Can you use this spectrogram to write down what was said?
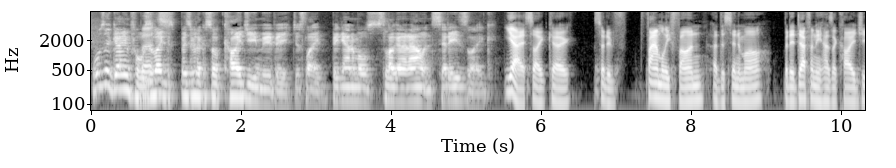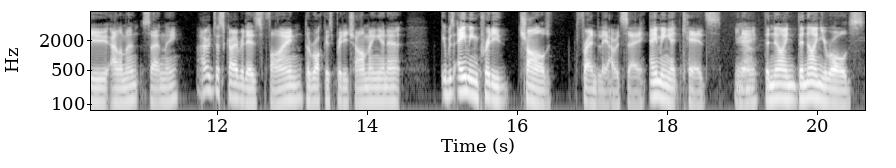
What was it going for? was it like basically like a sort of kaiju movie, just like big animals slugging it out in cities? Like yeah, it's like a sort of family fun at the cinema, but it definitely has a kaiju element. Certainly, I would describe it as fine. The Rock is pretty charming in it. It was aiming pretty child friendly, I would say, aiming at kids. You Yeah. know, the nine the nine year olds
